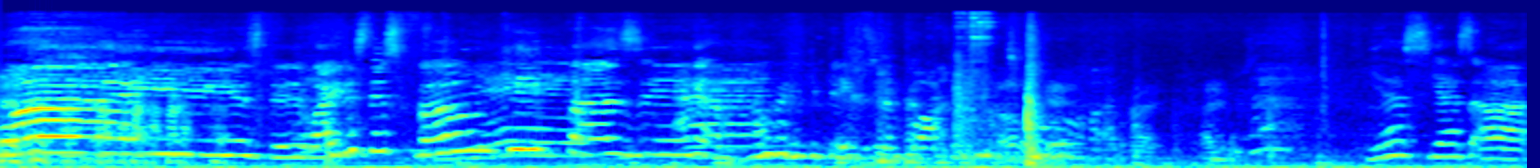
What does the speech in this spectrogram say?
why is this, why does this phone Yay. keep buzzing? Um, I'm gonna keep getting- walking. oh, okay. Right. I understand. Yes, yes. Uh,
